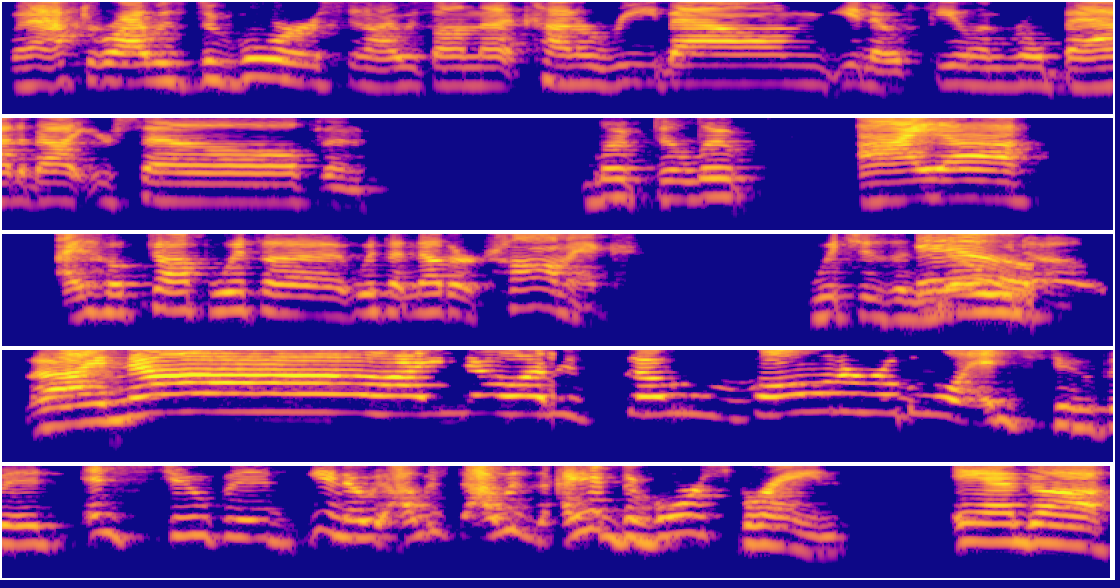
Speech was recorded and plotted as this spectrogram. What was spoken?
when after I was divorced and I was on that kind of rebound, you know, feeling real bad about yourself and loop to loop, I uh I hooked up with a with another comic, which is a no no. I know, I know. I was so vulnerable and stupid and stupid. You know, I was I was I had divorce brain. And uh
